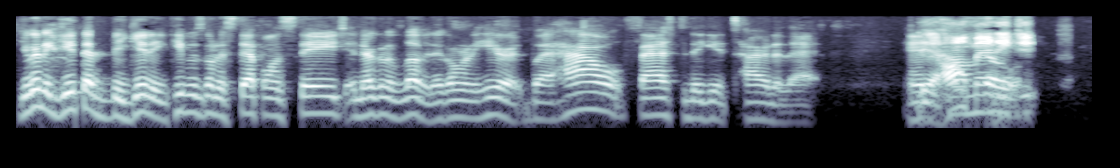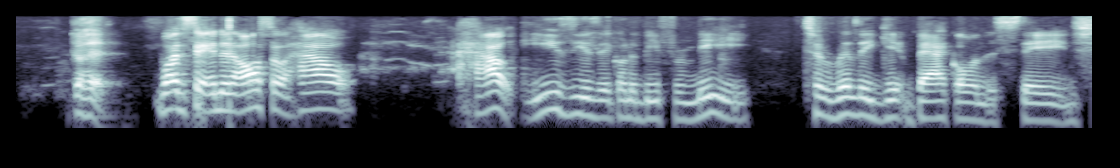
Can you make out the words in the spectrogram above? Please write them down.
You're going to get that beginning. People's going to step on stage and they're going to love it. They're going to hear it. But how fast do they get tired of that? yeah, how many? also- Do, go ahead. Well, to say, and then also how how easy is it going to be for me to really get back on the stage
